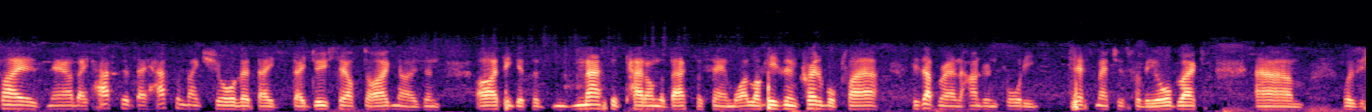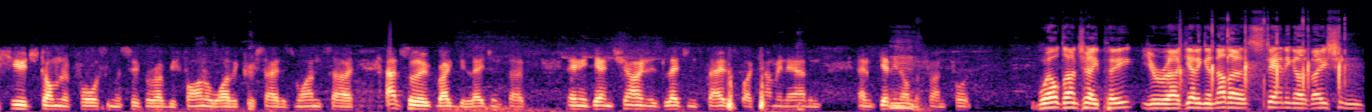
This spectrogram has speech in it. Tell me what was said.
players now. They have to they have to make sure that they they do self-diagnose, and I think it's a massive pat on the back for Sam Whitelock. He's an incredible player. He's up around 140 Test matches for the All Blacks. Um, was a huge dominant force in the Super Rugby final why the Crusaders won. So absolute rugby legend. So and again shown his legend status by coming out and, and getting mm. on the front foot. Well done, JP. You're uh, getting another standing ovation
